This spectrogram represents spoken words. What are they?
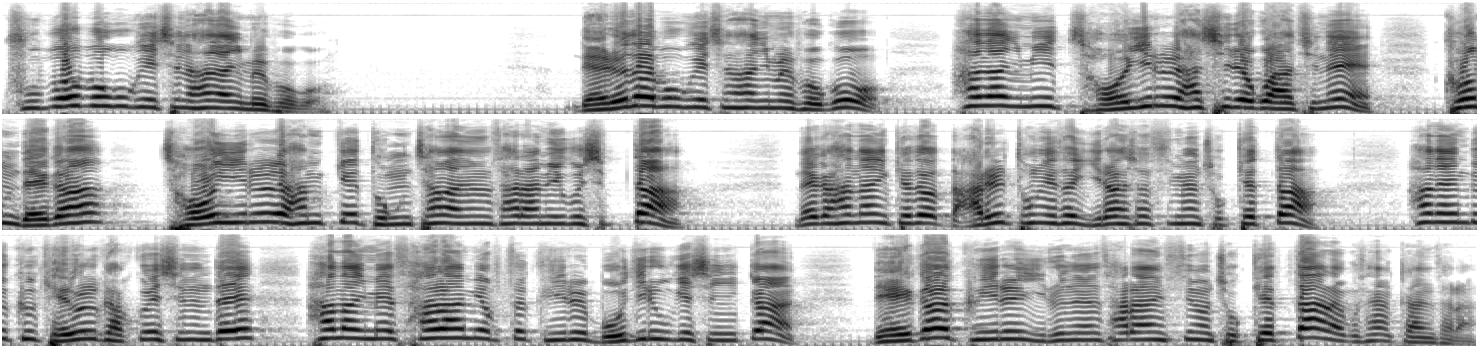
굽어보고 계신 하나님을 보고 내려다보고 계신 하나님을 보고 하나님이 저 일을 하시려고 하시네. 그럼 내가 저 일을 함께 동참하는 사람이고 싶다. 내가 하나님께서 나를 통해서 일하셨으면 좋겠다. 하나님도 그 계획을 갖고 계시는데 하나님의 사람이 없어 그 일을 못 이루고 계시니까 내가 그 일을 이루는 사람이 있으면 좋겠다라고 생각하는 사람.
